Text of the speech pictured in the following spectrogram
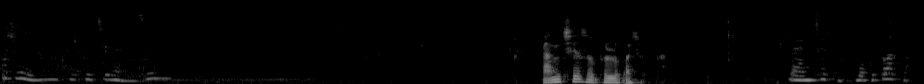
소중히 한 사진 찍어야지. 양치해서 별로 맛이 없다. 나 양채도 먹고 또 할 거야.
